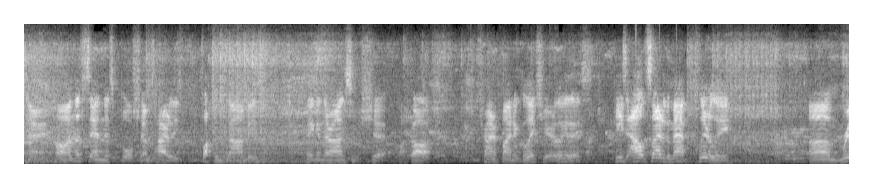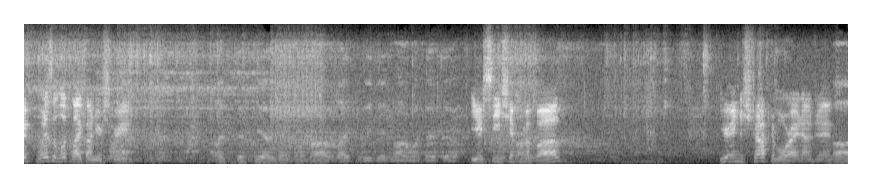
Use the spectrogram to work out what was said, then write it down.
Alright, hold on, let's end this bullshit. I'm tired of these fucking zombies thinking they're on some shit. Fuck off. trying to find a glitch here. Look at this. He's outside of the map, clearly. Um, Rift, what does it look like on your screen? Let's just see everything from above, like we did in Modern Warfare 2. You see shit from above? You're indestructible right now, James. Oh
